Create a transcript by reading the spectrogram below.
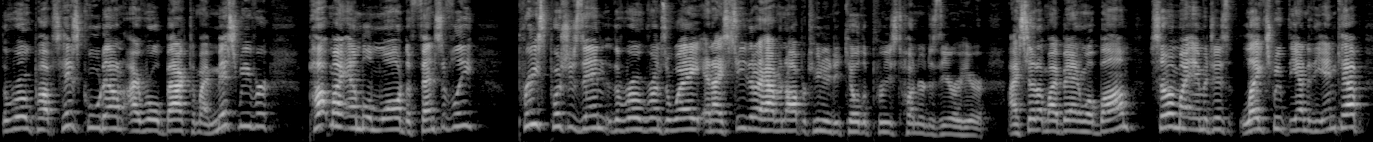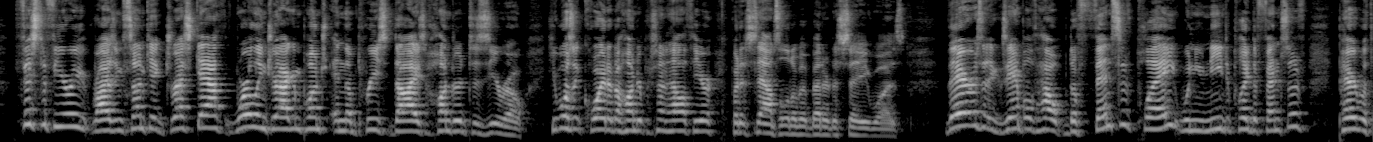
The Rogue pops his cooldown. I roll back to my Mistweaver. Pop my emblem wall defensively. Priest pushes in, the rogue runs away, and I see that I have an opportunity to kill the priest 100 to 0 here. I set up my Banwell Bomb, some of my images, leg sweep the end of the incap, Fist of Fury, Rising Sun Kick, Dress Gath, Whirling Dragon Punch, and the priest dies 100 to 0. He wasn't quite at 100% health here, but it sounds a little bit better to say he was. There's an example of how defensive play, when you need to play defensive, paired with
